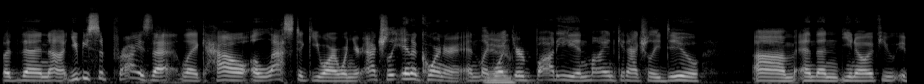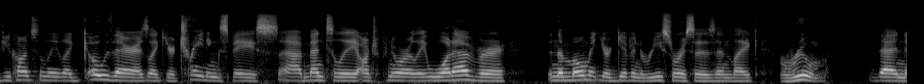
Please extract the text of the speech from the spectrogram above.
But then uh, you'd be surprised at like how elastic you are when you're actually in a corner and like Yeah. what your body and mind can actually do. Um, and then you know if you if you constantly like go there as like your training space, uh, mentally, entrepreneurially, whatever, then the moment you're given resources and like room, then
